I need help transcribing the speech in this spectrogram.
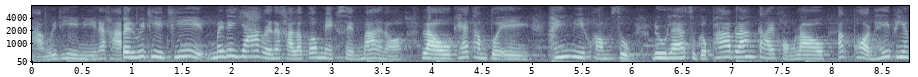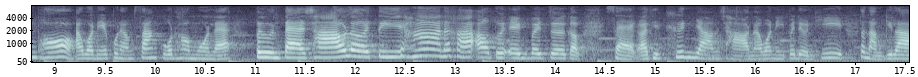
3 วิธีนี้นะคะ เป็นวิธีที่ไม่ได้ยากเลยนะคะ แล้วก็ make sense มากเนาะเราแค่ทำตัวเองให้มีความสุข ดูแลสุขภาพร่างกายของเราพักผ่อนให้เพียงพออวันนี้คุณน้ำสร้างโกรทฮอร์โมนแล้วตื่นแต่เช้าเลยตีห้านะคะ เอาตัวเองไปเจอกับแสงอาทิตย์ขึ้นยามเช้านะ วันนี้ไปเดินที่สนามกีฬา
